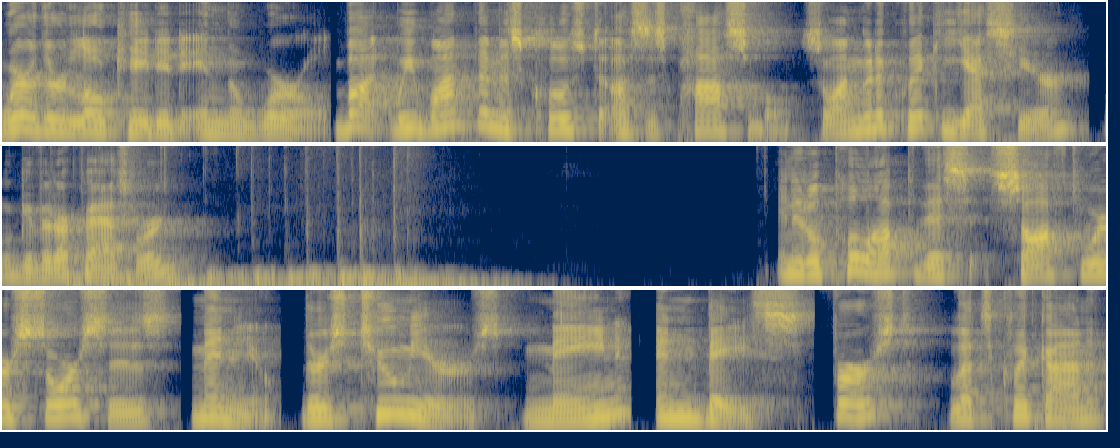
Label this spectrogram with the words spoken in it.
where they're located in the world. But we want them as close to us as possible. So I'm going to click yes here. We'll give it our password. And it'll pull up this software sources menu. There's two mirrors, main and base. First, let's click on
